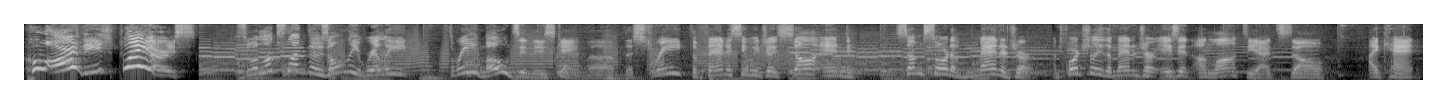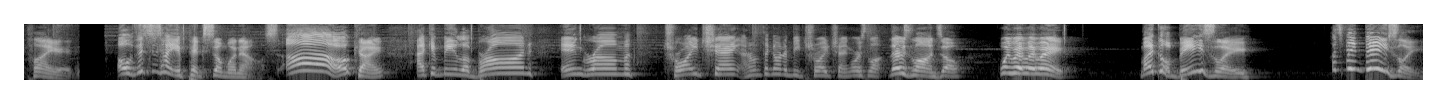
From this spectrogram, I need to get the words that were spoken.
who are these players? So it looks like there's only really three modes in this game. Uh, the street, the fantasy we just saw, and some sort of manager. Unfortunately, the manager isn't unlocked yet, so I can't play it. Oh, this is how you pick someone else. Oh, okay. I could be LeBron, Ingram, Troy Chang. I don't think I'm gonna beat Troy Chang. Where's Lon? There's Lonzo. Wait, wait, wait, wait. Michael Beasley. Let's beat Beasley.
